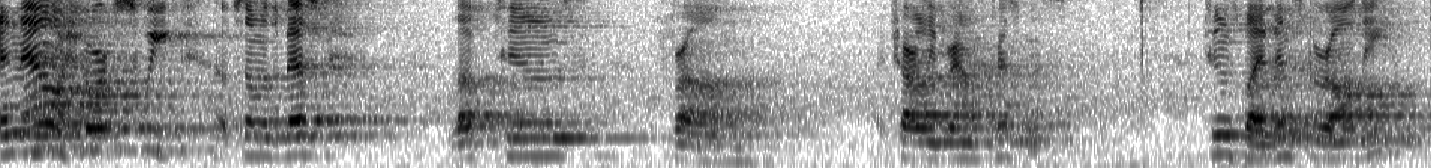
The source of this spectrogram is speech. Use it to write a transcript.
And now a short suite of some of the best love tunes from Charlie Brown Christmas. Tunes by Vince Guaraldi.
